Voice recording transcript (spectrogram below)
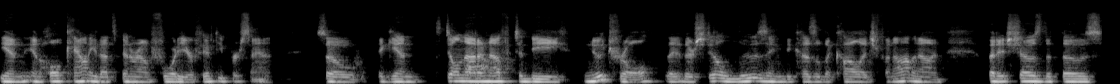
in in Holt County, that's been around 40 or 50 percent. So again, still not enough to be neutral. They're still losing because of the college phenomenon, but it shows that those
